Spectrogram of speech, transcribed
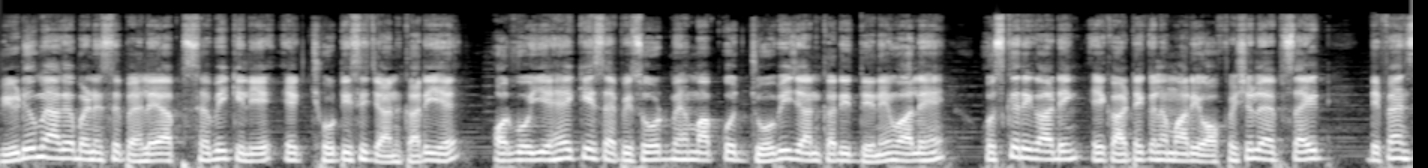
वीडियो में आगे बढ़ने से पहले आप सभी के लिए एक छोटी सी जानकारी है और वो ये है कि इस एपिसोड में हम आपको जो भी जानकारी देने वाले हैं, उसके रिगार्डिंग एक आर्टिकल हमारी ऑफिशियल वेबसाइट डिफेंस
